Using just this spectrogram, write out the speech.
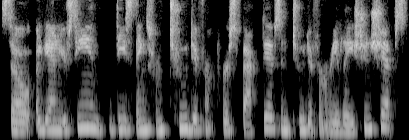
So again, you're seeing these things from two different perspectives and two different relationships.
